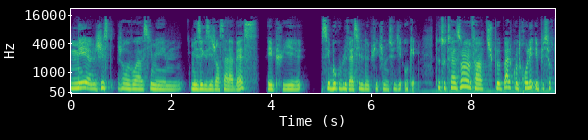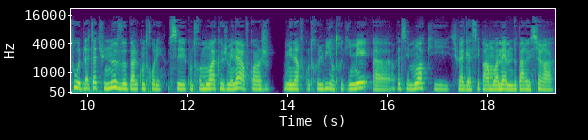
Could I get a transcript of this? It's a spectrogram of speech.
mais juste, je revois aussi mes mes exigences à la baisse. Et puis, c'est beaucoup plus facile depuis que je me suis dit ok. De toute façon enfin tu peux pas le contrôler. Et puis surtout au-delà de ça tu ne veux pas le contrôler. C'est contre moi que je m'énerve. Quand je m'énerve contre lui entre guillemets euh, en fait c'est moi qui suis agacée par moi-même de pas réussir à,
